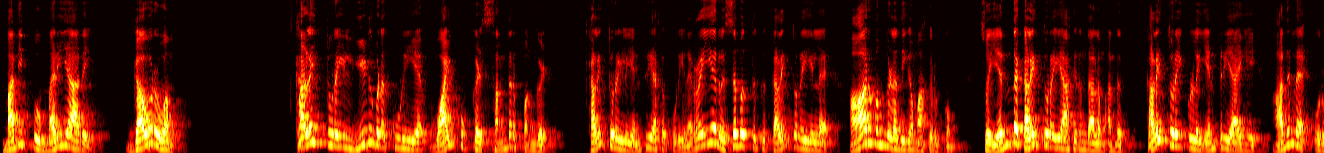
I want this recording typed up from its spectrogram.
மதிப்பு மரியாதை கௌரவம் கலைத்துறையில் ஈடுபடக்கூடிய வாய்ப்புகள் சந்தர்ப்பங்கள். கலைத்துறையில் என்ட்ரி ஆகக்கூடிய நிறைய ரிஷபத்துக்கு கலைத்துறையில் ஆர்வங்கள் அதிகமாக இருக்கும். ஸோ எந்த கலைத்துறையாக இருந்தாலும் அந்த கலைத்துறைக்குள்ளே என்ட்ரி ஆகி அதில் ஒரு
